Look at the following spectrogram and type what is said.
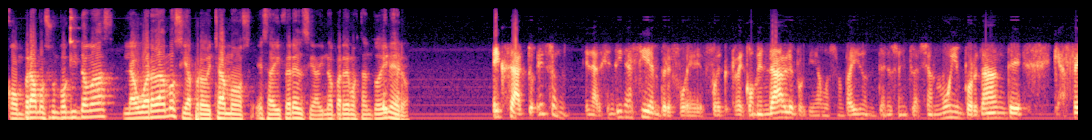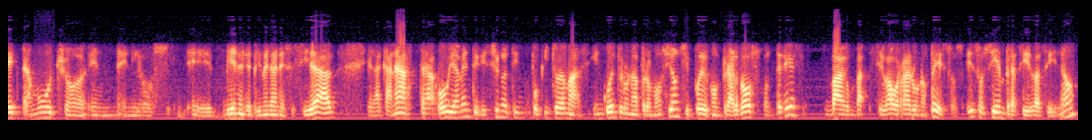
compramos un poquito más, la guardamos y aprovechamos esa diferencia y no perdemos tanto dinero. Exacto, eso en Argentina siempre fue, fue recomendable porque digamos es un país donde tenés una inflación muy importante que afecta mucho en, los eh, bienes de primera necesidad, en la canasta. Obviamente que si uno tiene un poquito de más y encuentra una promoción, si puede comprar dos o tres, se va a ahorrar unos pesos. Eso siempre ha sido así, ¿no?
